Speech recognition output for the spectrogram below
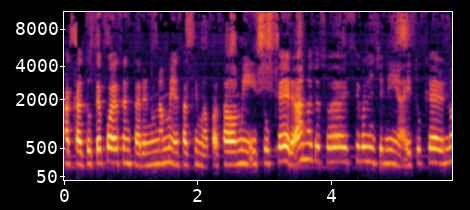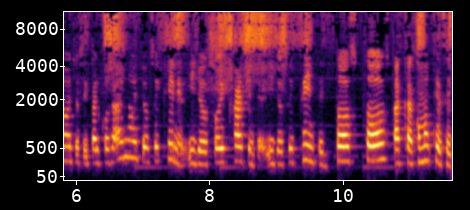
Acá tú te puedes sentar en una mesa que me ha pasado a mí y tú qué eres, ah no, yo soy civil engineer y tú qué eres, no, yo soy tal cosa, ah no, yo soy cleaner y yo soy carpenter y yo soy painter. Todos, todos acá como que ese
